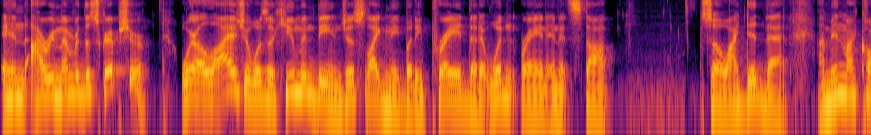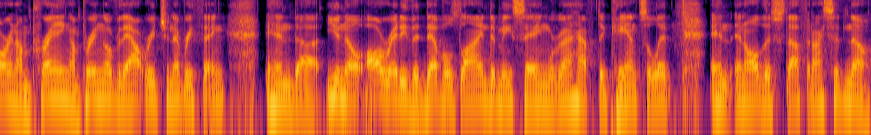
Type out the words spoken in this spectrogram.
And I remembered the scripture where Elijah was a human being just like me, but he prayed that it wouldn't rain and it stopped. So I did that. I'm in my car and I'm praying. I'm praying over the outreach and everything. And, uh, you know, already the devil's lying to me saying we're going to have to cancel it and, and all this stuff. And I said, no,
